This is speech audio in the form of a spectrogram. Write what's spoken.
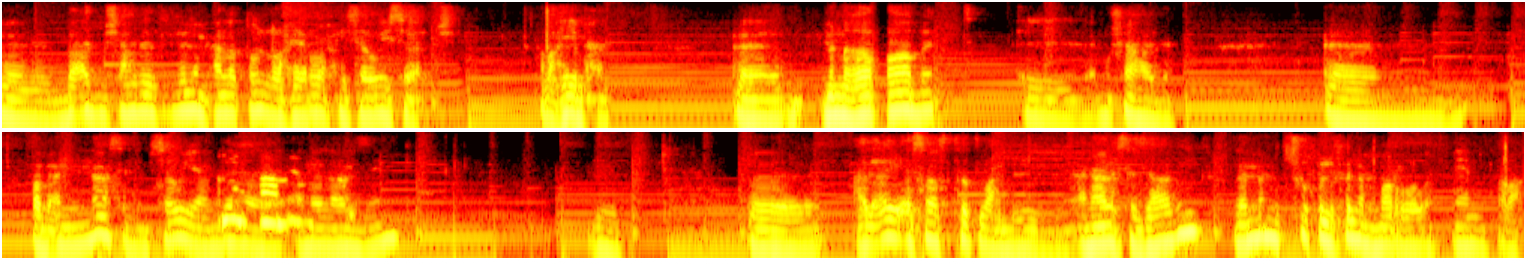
آه، بعد مشاهدة الفيلم على طول راح يروح يسوي search راح يبحث آه، من غرابة المشاهدة. آه، طبعا الناس اللي مسوية عندها analyzing على أي أساس تطلع بال analysis هذه؟ لما تشوف الفيلم مرة واثنين ترى.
